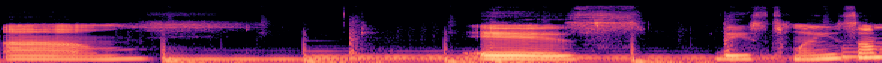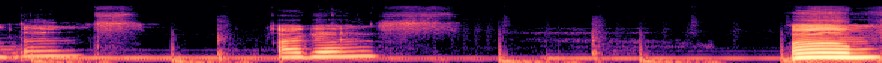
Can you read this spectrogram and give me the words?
um, is these 20 somethings, I guess. Um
